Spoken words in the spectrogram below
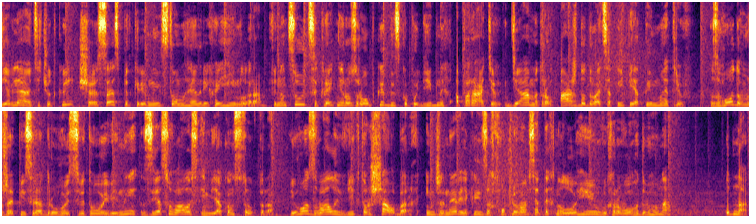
З'являються чутки, що СС під керівництвом Генріха Гіммлера фінансують секретні розробки дископодібних апаратів діаметром аж до 25 метрів. Згодом, вже після Другої світової війни, з'ясувалось ім'я конструктора. Його звали Віктор Шауберг, інженер, який захоплювався технологією вихорового двигуна. Однак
